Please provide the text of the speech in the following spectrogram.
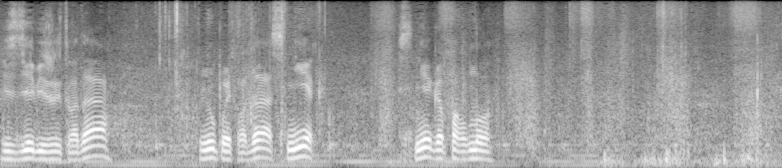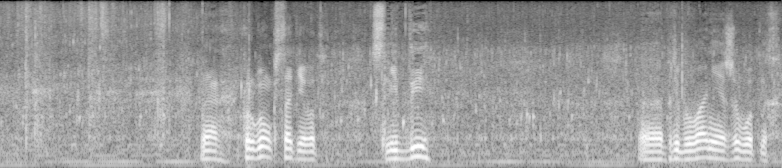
Везде бежит вода, хлюпает вода, снег. Снега полно. Да, кругом, кстати, вот следы э, пребывания животных.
